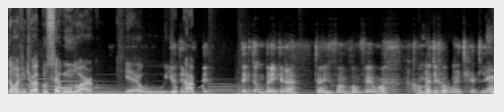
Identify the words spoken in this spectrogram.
Então a gente vai pro segundo arco, que é o Tem, Yukaku. tem- tem que ter um break, né? Então vamos ver uma comédia romântica aqui. Né?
